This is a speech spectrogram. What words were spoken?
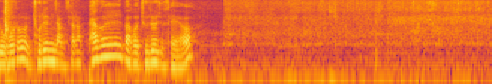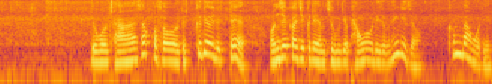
요거를 조림장처럼 바글바글 졸여주세요. 요걸 잘 섞어서 이렇게 끓여질 때 언제까지 끓이냐면 지금 이게 방울이 좀 생기죠. 큰 방울이.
